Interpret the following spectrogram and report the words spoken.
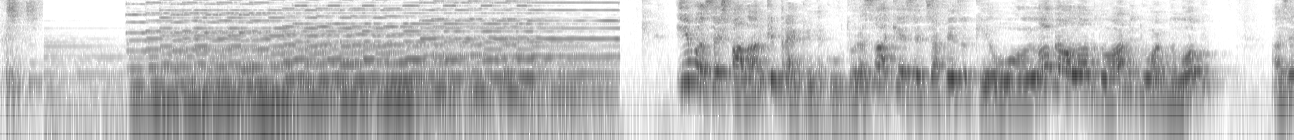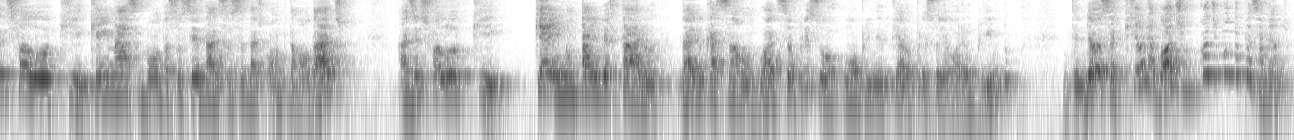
E vocês falando que drag queen é cultura, só que a gente já fez o quê? O lobo é o lobo do homem, do homem do lobo. A gente falou que quem nasce bom da sociedade, sociedade corrompe da maldade. A gente falou que quem não está libertário da educação gosta de ser opressor com o oprimido que era opressor e agora é oprimido. Entendeu? Isso aqui é um negócio de, de muito pensamento.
